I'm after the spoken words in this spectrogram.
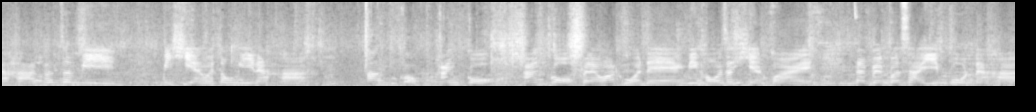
นะคะ ก็จะมีมีเขียนไว้ตรงนี้นะคะอังโกะอังโกะอังโกะแปลว่าถั่วแดงนี่เขาก็จะเขียนไว้ แต่เป็นภาษาญี่ปุ่นนะคะ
